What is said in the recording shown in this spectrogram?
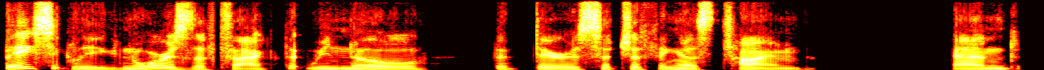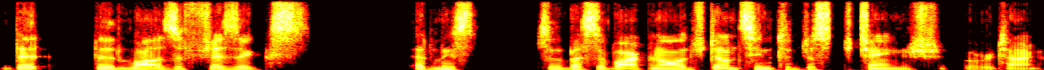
basically ignores the fact that we know that there is such a thing as time and that the laws of physics, at least to the best of our knowledge, don't seem to just change over time.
